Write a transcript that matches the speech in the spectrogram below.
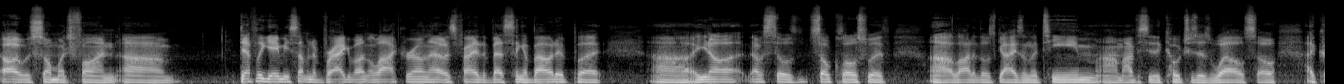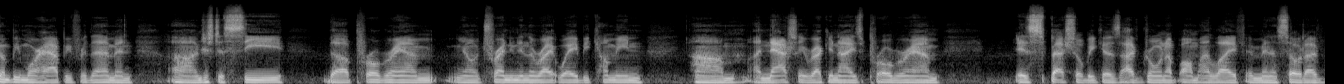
Oh, it was so much fun. Um, definitely gave me something to brag about in the locker room. That was probably the best thing about it. But, uh, you know, I was still so close with uh, a lot of those guys on the team, um, obviously the coaches as well. So I couldn't be more happy for them, and uh, just to see the program, you know, trending in the right way, becoming um, a nationally recognized program is special because I've grown up all my life in Minnesota. I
